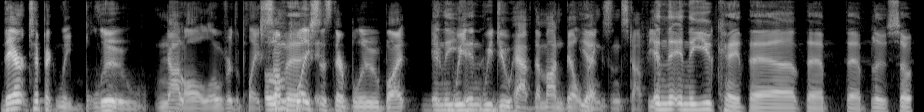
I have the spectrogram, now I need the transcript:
They aren't typically blue, not all over the place. Some places they're blue, but In the- we in- we do have them on buildings and stuff. Yeah. In the in the UK, they're they're they're blue. So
